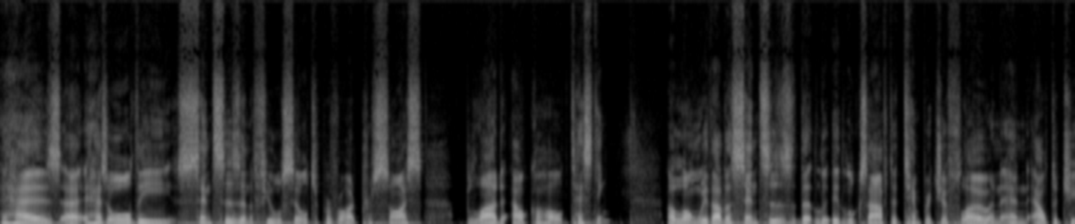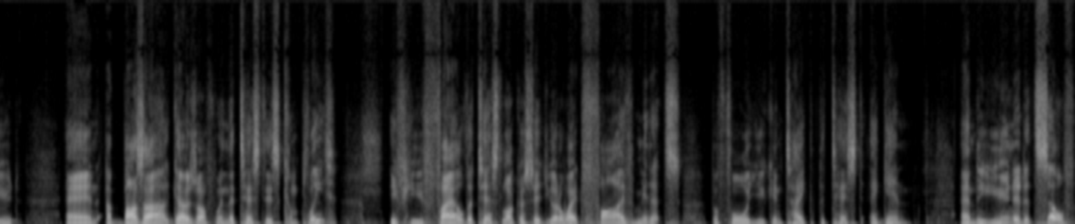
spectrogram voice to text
has, uh, has all the sensors and a fuel cell to provide precise blood alcohol testing along with other sensors that it looks after temperature, flow, and, and altitude. and a buzzer goes off when the test is complete. If you fail the test, like I said, you've got to wait five minutes before you can take the test again. And the unit itself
